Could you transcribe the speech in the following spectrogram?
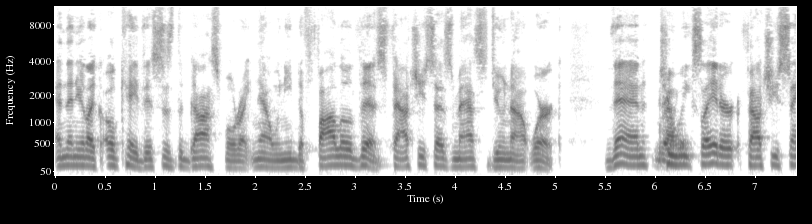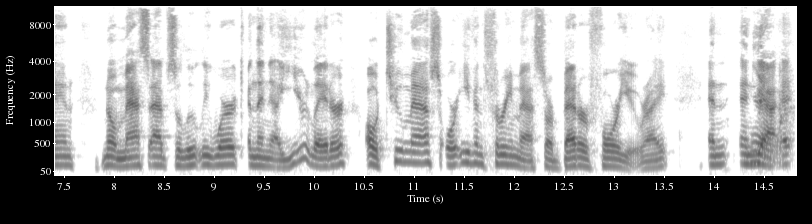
and then you're like, okay, this is the gospel right now. We need to follow this. Fauci says masks do not work. Then two right. weeks later, Fauci's saying, no, masks absolutely work. And then a year later, oh, two masks or even three masks are better for you, right? And and yeah, yeah it,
